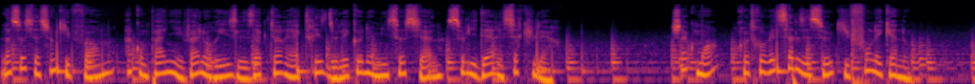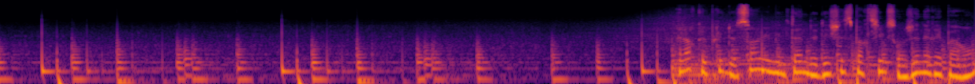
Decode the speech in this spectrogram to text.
l'association qui forme, accompagne et valorise les acteurs et actrices de l'économie sociale, solidaire et circulaire. Chaque mois, retrouvez celles et ceux qui font les canaux. Alors que plus de 108 000 tonnes de déchets sportifs sont générés par an,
